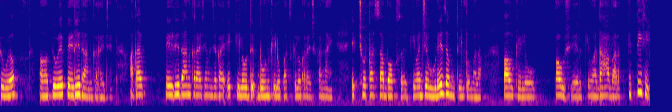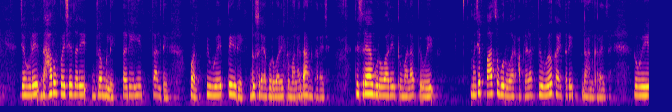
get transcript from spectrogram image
पिवळं पिवळे पेढे दान करायचे आहेत. आता पेढे दान करायचे म्हणजे काय? एक किलो दे दोन किलो पाच किलो करायचे का? नाही. एक छोटासा बॉक्स किंवा जेवढे जमतील तुम्हाला पाव किलो पावशेर किंवा दहा बारा कितीही जेवढे दहा रुपयाचे जरी जमले तरीही चालतील. पण पिवळे पेढे दुसऱ्या गुरुवारी तुम्हाला दान करायचे. तिसऱ्या गुरुवारी तुम्हाला पिवळी म्हणजे पाच गुरुवार आपल्याला पिवळं काहीतरी दान करायचं आहे पिवळी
